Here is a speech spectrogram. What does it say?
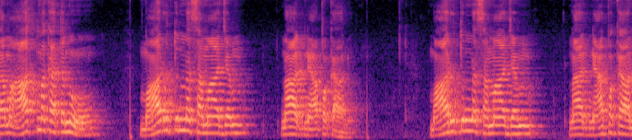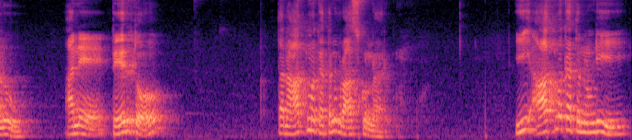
తమ ఆత్మకథను మారుతున్న సమాజం నా జ్ఞాపకాలు. మారుతున్న సమాజం నా జ్ఞాపకాలు అనే పేరుతో తన ఆత్మకథను వ్రాసుకున్నారు. ఈ ఆత్మకథ నుండి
